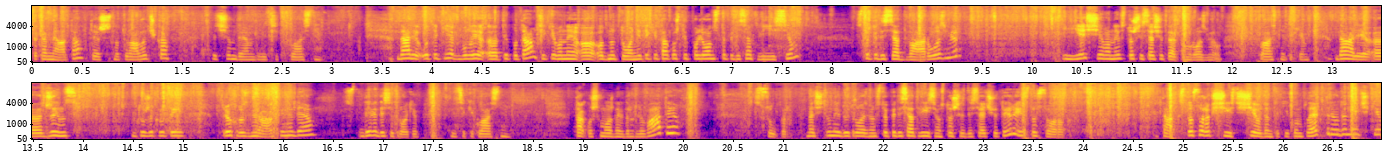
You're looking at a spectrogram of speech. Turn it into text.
Така м'ята, теж натуралочка. H&M, дивіться, класні. Далі, отакі були е, типу там, тільки вони е, однотонні, такі також типу льон 158, 152 розмір. І є ще вони в 164 розмірі. Класні такі. Далі е, джинс дуже крутий. В трьох розмірах він іде. 9-10 років. Дивіться, які класні. Також можна відрегулювати. Супер. Значить, вони йдуть розмір 158, 164 і 140. Так, 146 ще один такий комплект, три одинички.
